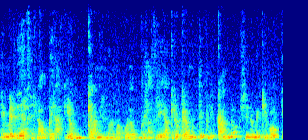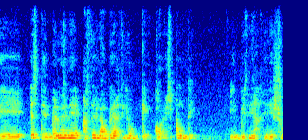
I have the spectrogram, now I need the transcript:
en vez de hacer la operación, que ahora mismo no me acuerdo cómo se hacía, creo que era multiplicando, si no me equivoco, eh, este, en vez de hacer la operación que corresponde, en vez de hacer eso,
